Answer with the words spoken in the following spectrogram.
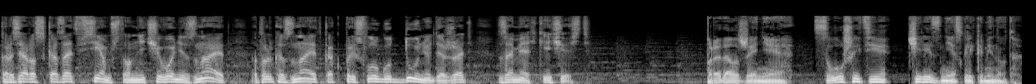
грозя рассказать всем, что он ничего не знает, а только знает, как прислугу Дуню держать за мягкие чести. Продолжение слушайте через несколько минут.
